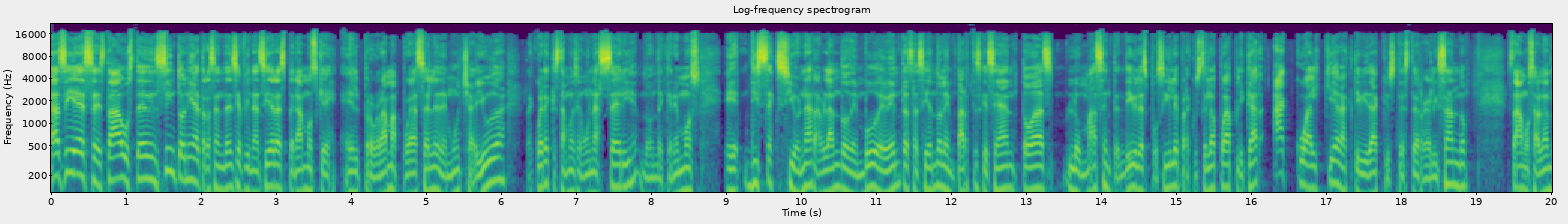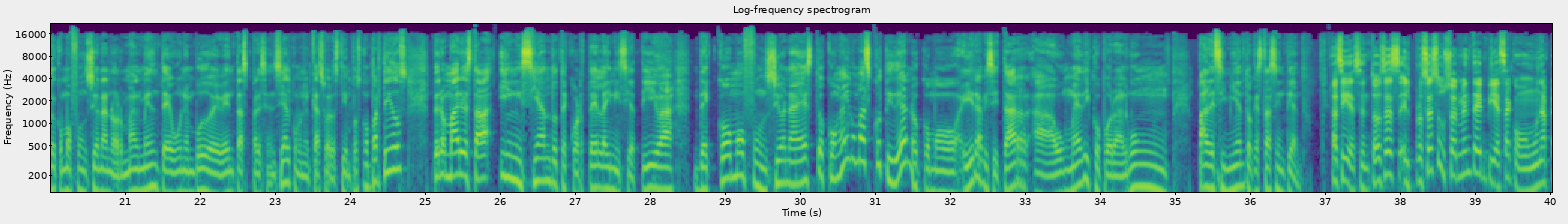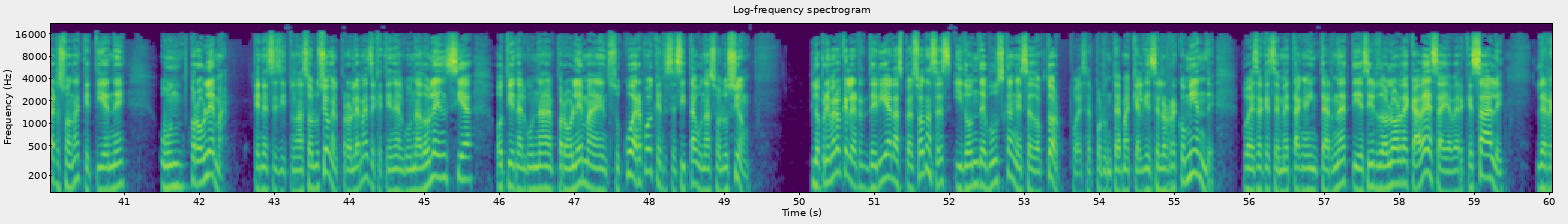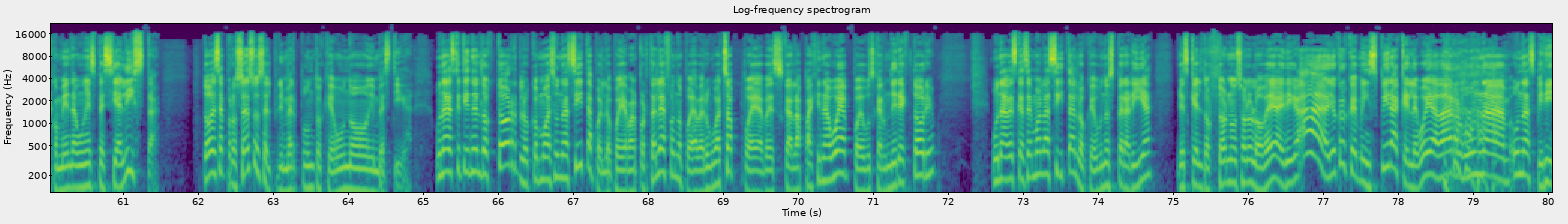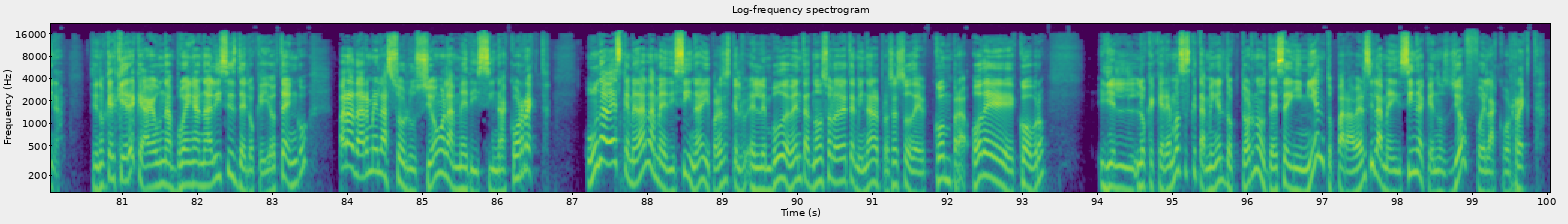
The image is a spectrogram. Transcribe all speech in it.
Así es, está usted en sintonía de trascendencia financiera. Esperamos que el programa pueda serle de mucha ayuda. Recuerde que estamos en una serie donde queremos eh, diseccionar, hablando de embudo de ventas, haciéndole en partes que sean todas lo más entendibles posible para que usted la pueda aplicar a cualquier actividad que usted esté realizando. Estábamos hablando cómo funciona normalmente un embudo de ventas presencial, como en el caso de los tiempos compartidos, pero Mario estaba iniciando, te corté la iniciativa de cómo funciona esto con algo más cotidiano, como ir a visitar a un médico por algún padecimiento que está sintiendo. Así es, entonces el proceso usualmente empieza con una persona que tiene un problema que necesita una solución. El problema es de que tiene alguna dolencia o tiene algún problema en su cuerpo que necesita una solución. Lo primero que le diría a las personas es ¿y dónde buscan ese doctor? Puede ser por un tema que alguien se lo recomiende, puede ser que se metan a internet y decir dolor de cabeza y a ver qué sale. Le recomienda un especialista. Todo ese proceso es el primer punto que uno investiga. Una vez que tiene el doctor, lo como hace una cita, pues lo puede llamar por teléfono, puede haber un WhatsApp, puede buscar la página web, puede buscar un directorio. Una vez que hacemos la cita, lo que uno esperaría es que el doctor no solo lo vea y diga, ah, yo creo que me inspira que le voy a dar una, una aspirina, sino que quiere que haga un buen análisis de lo que yo tengo para darme la solución o la medicina correcta. Una vez que me dan la medicina, y por eso es que el, embudo de ventas no solo debe terminar el proceso de compra o de cobro, y lo que queremos es que también el doctor nos dé seguimiento para ver si la medicina que nos dio fue la correcta.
